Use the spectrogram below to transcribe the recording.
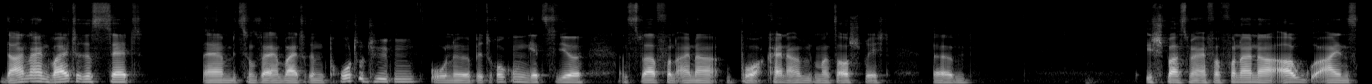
Dann ein weiteres Set, äh, beziehungsweise einen weiteren Prototypen ohne Bedruckung. Jetzt hier, und zwar von einer, boah, keine Ahnung, wie man es ausspricht. Ähm, ich spaß mir einfach von einer AU1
